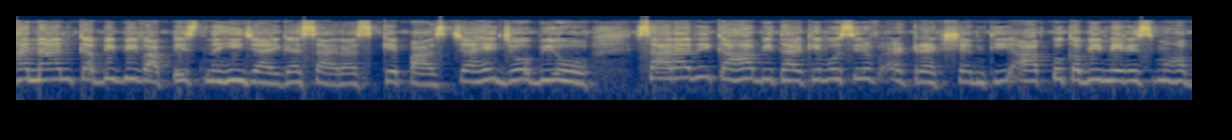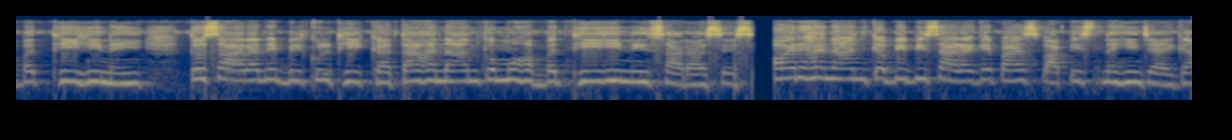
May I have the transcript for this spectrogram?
हनान कभी भी वापस नहीं जाएगा सारा के पास, चाहे जो भी हो। सारा ने कहा भी था कि वो सिर्फ़ अट्रैक्शन थी। आपको कभी मेरे से मोहब्बत थी ही नहीं। तो सारा ने बिल्कुल ठीक कहा था। हनान को मोहब्बत थी ही नहीं सारा से। और हनान कभी भी सारा के पास वापस नहीं जाएगा।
